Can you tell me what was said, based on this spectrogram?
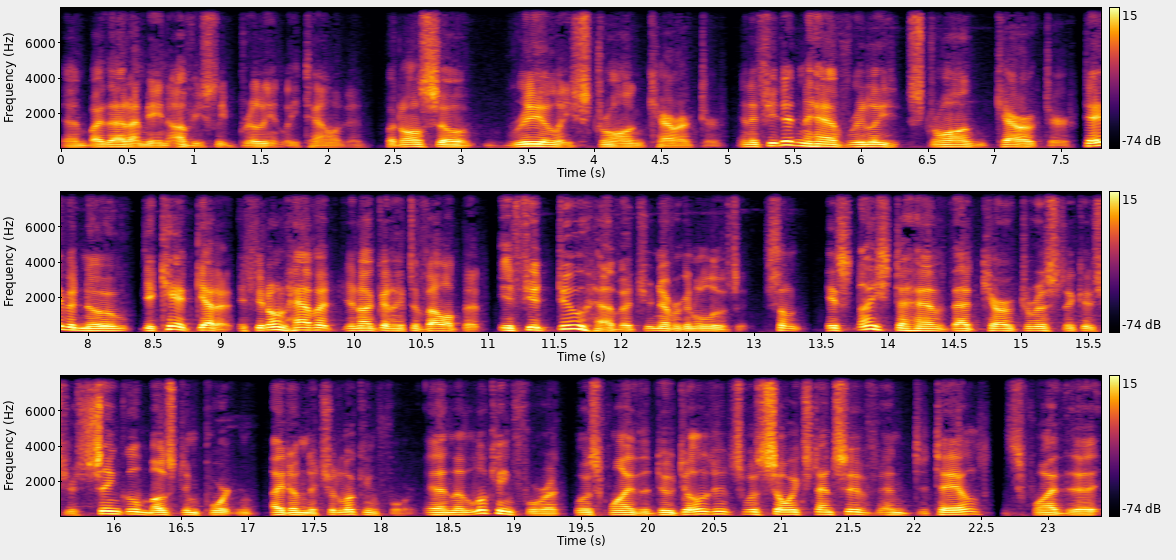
And by that, I mean obviously brilliantly talented, but also really strong character. And if you didn't have really strong character, David knew you can't get it. If you don't have it, you're not going to develop it. If you do have it, you're never going to lose it. So it's nice to have that characteristic as your single most important item that you're looking for. And the looking for it was why the due diligence was so extensive and detailed. It's why the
